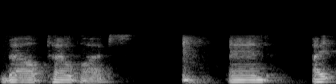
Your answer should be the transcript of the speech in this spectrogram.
valve tailpipes. And I,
